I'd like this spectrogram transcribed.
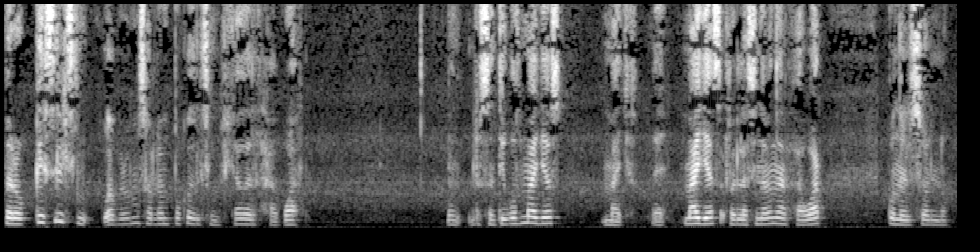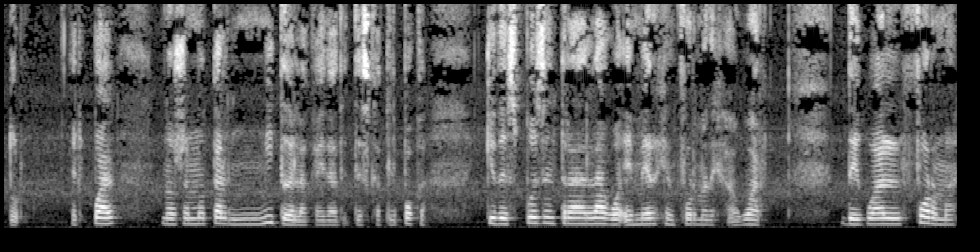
Pero, ¿qué es el... Vamos a hablar un poco del significado del jaguar los antiguos mayas, mayas, eh, mayas relacionaban al jaguar con el sol nocturno, el cual nos remota al mito de la caída de Tezcatlipoca, que después de entrar al agua emerge en forma de jaguar. De igual forma,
